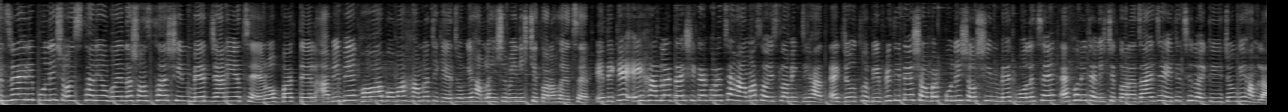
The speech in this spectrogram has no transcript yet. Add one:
ইসরায়েলি পুলিশ ও স্থানীয় গোয়েন্দা সংস্থা সিনবেদ জানিয়েছে, রোববার তেল আবিবে হওয়া বোমা হামলাটিকে জঙ্গি হামলা হিসেবে নিশ্চিত করা হয়েছে। এদিকে এই হামলার দায় স্বীকার করেছে হামাস ও ইসলামিক জিহাদ। এক যৌথ বিবৃতিতে সোমবার পুলিশ ও সিনবেদ বলেছে, এখন এটা নিশ্চিত করা যায় যে এটি ছিল একটি জঙ্গি হামলা।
